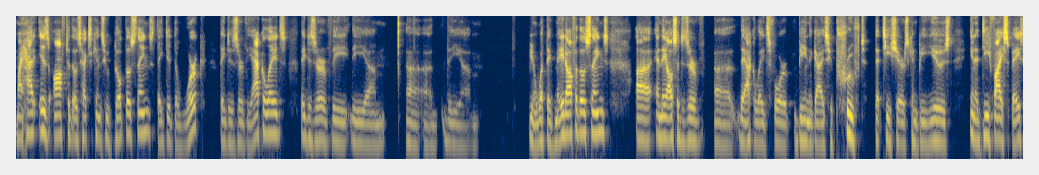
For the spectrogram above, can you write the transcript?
my hat is off to those Hexicans who built those things. They did the work. They deserve the accolades. They deserve the the um uh, uh the um you know what they've made off of those things. Uh and they also deserve uh the accolades for being the guys who proved that t shares can be used in a DeFi space.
